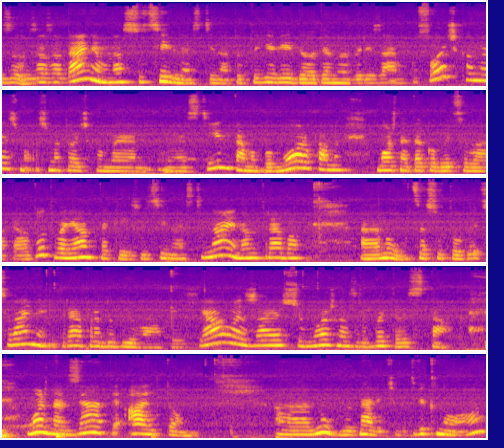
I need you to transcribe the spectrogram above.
за заданням у нас суцільна стіна. Тобто є відео, де ми вирізаємо кусочками, шма- шматочками стін там або морфами, можна так облицювати. А тут варіант такий: суцільна стіна, і нам треба. Е, Ну, це суто облицювання і треба продублювати. Я вважаю, що можна зробити ось так. Можна взяти альтом ну, навіть от вікно.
